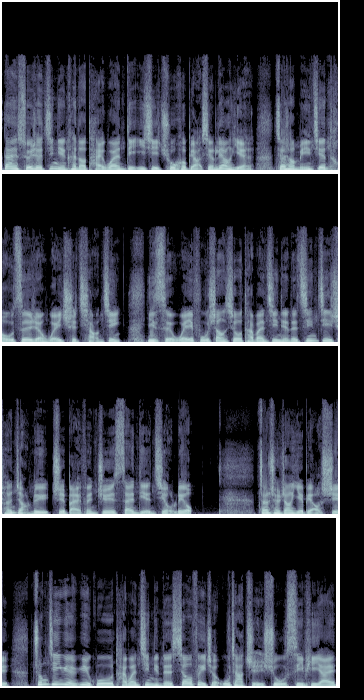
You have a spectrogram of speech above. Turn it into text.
但随着今年看到台湾第一季出口表现亮眼，加上民间投资仍维持强劲，因此微幅上修台湾今年的经济成长率至百分之三点九六。张成章也表示，中经院预估台湾今年的消费者物价指数 CPI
